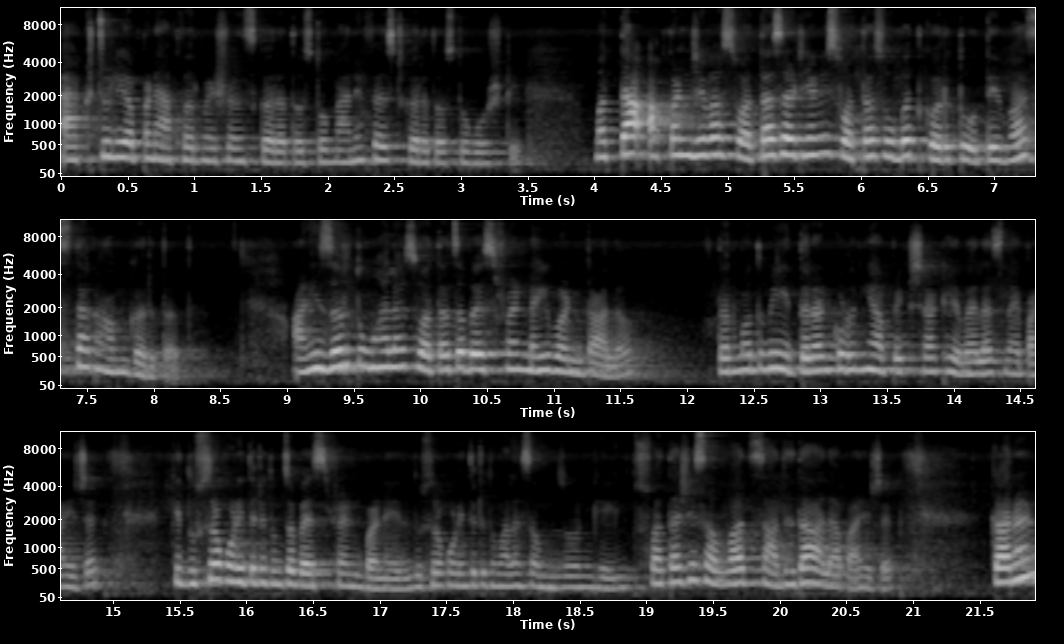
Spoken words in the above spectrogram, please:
ॲक्च्युली आपण ॲफर्मेशन्स करत असतो मॅनिफेस्ट करत असतो गोष्टी मग त्या आपण जेव्हा स्वतःसाठी आणि स्वतःसोबत करतो तेव्हाच त्या काम करतात. आणि जर तुम्हाला स्वतःचं बेस्ट फ्रेंड नाही बनता आलं तर मग तुम्ही इतरांकडून ही अपेक्षा ठेवायलाच नाही पाहिजे की दुसरं कोणीतरी तुमचं बेस्ट फ्रेंड बनेल दुसरं कोणीतरी तुम्हाला समजून घेईल. स्वतःशी संवाद साधता आला पाहिजे. कारण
